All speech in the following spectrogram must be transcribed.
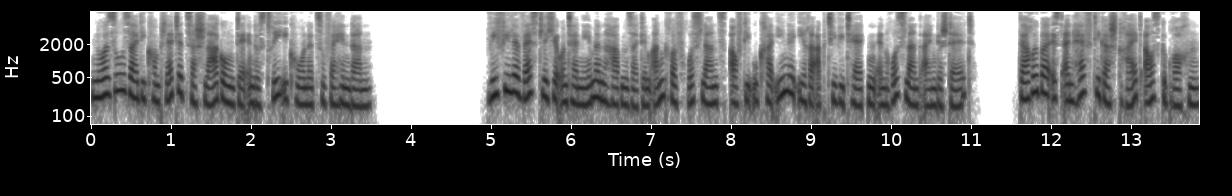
Nur so sei die komplette Zerschlagung der Industrieikone zu verhindern. Wie viele westliche Unternehmen haben seit dem Angriff Russlands auf die Ukraine ihre Aktivitäten in Russland eingestellt? Darüber ist ein heftiger Streit ausgebrochen,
